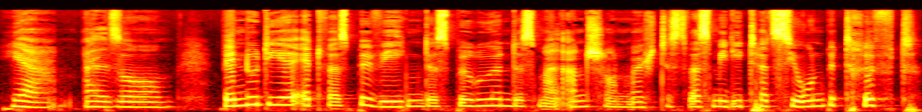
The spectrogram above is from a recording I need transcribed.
Ja, also wenn du dir etwas Bewegendes, Berührendes mal anschauen möchtest, was Meditation betrifft,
